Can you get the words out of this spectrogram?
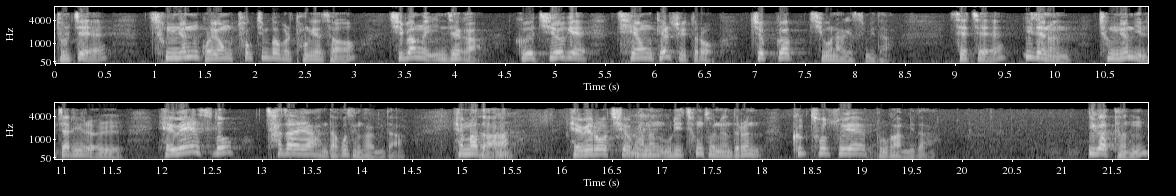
둘째, 청년 고용 촉진법을 통해서 지방의 인재가 그 지역에 채용될 수 있도록 적극 지원하겠습니다. 셋째, 이제는 청년 일자리를 해외에서도 찾아야 한다고 생각합니다. 해마다 해외로 취업하는 우리 청소년들은 극소수에 불과합니다. 이 같은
